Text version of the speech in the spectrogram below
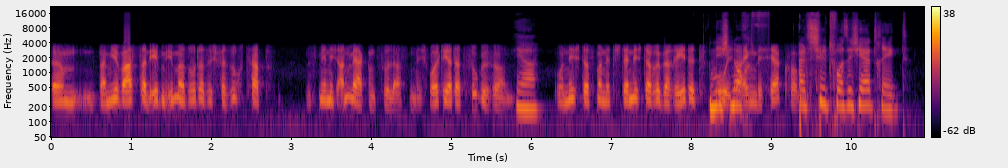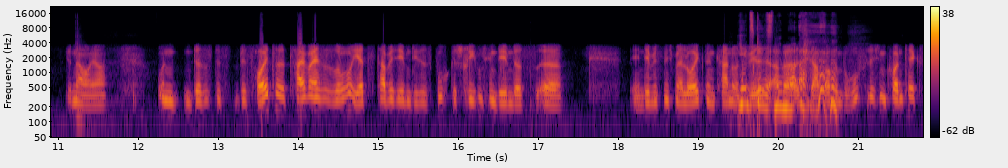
ähm, bei mir war es dann eben immer so, dass ich versucht habe, es mir nicht anmerken zu lassen. Ich wollte ja dazugehören. Ja. Und nicht, dass man jetzt ständig darüber redet, nicht wo ich eigentlich herkomme. Als Schild vor sich herträgt. Genau, ja. Und das ist bis, bis heute teilweise so. Jetzt habe ich eben dieses Buch geschrieben, in dem das äh, in dem ich es nicht mehr leugnen kann und jetzt will, aber es gab auch im beruflichen Kontext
